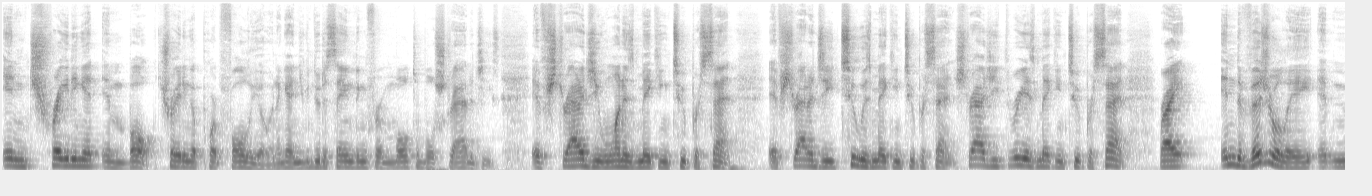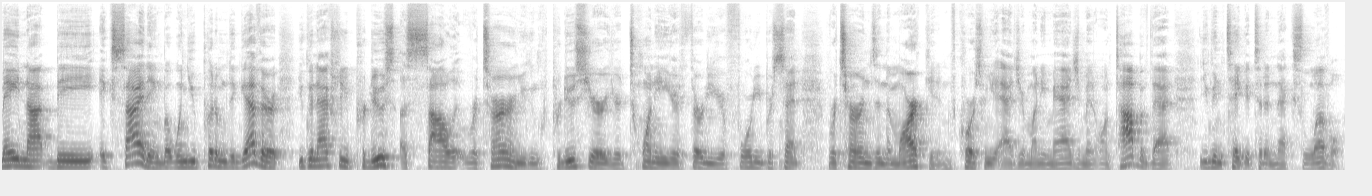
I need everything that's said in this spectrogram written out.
in trading it in bulk, trading a portfolio. And again, you can do the same thing for multiple strategies. If strategy one is making 2%, if strategy two is making 2%, strategy three is making 2%, right? Individually, it may not be exciting, but when you put them together, you can actually produce a solid return. You can produce your, your 20, your 30, your 40% returns in the market. And of course, when you add your money management on top of that, you can take it to the next level.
